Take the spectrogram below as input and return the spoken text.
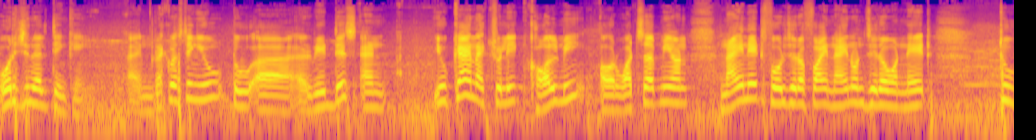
original thinking. I'm requesting you to uh, read this and you can actually call me or whatsapp me on 98405 91018 to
